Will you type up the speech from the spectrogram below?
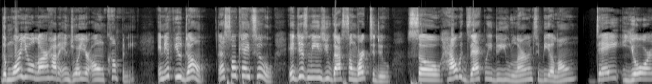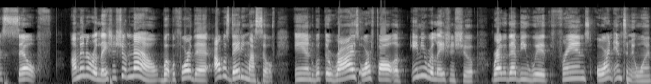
the more you'll learn how to enjoy your own company. And if you don't, that's okay too. It just means you got some work to do. So, how exactly do you learn to be alone? Date yourself. I'm in a relationship now, but before that, I was dating myself. And with the rise or fall of any relationship, whether that be with friends or an intimate one,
